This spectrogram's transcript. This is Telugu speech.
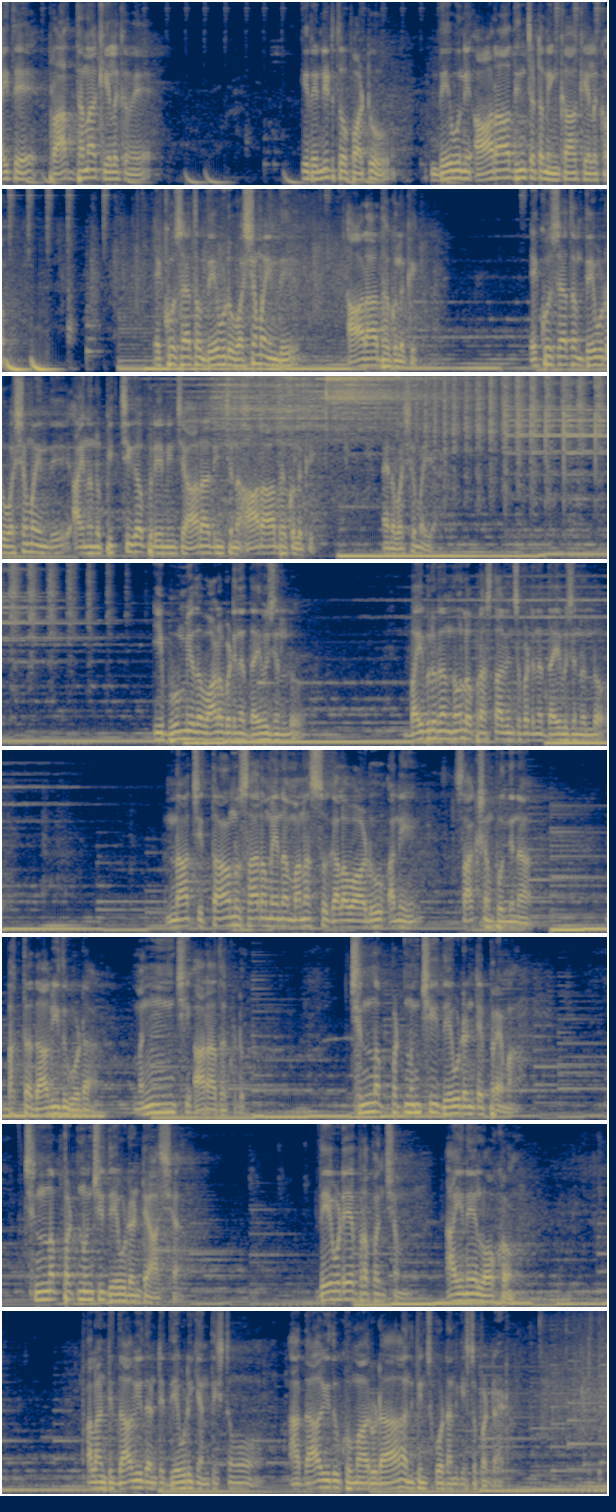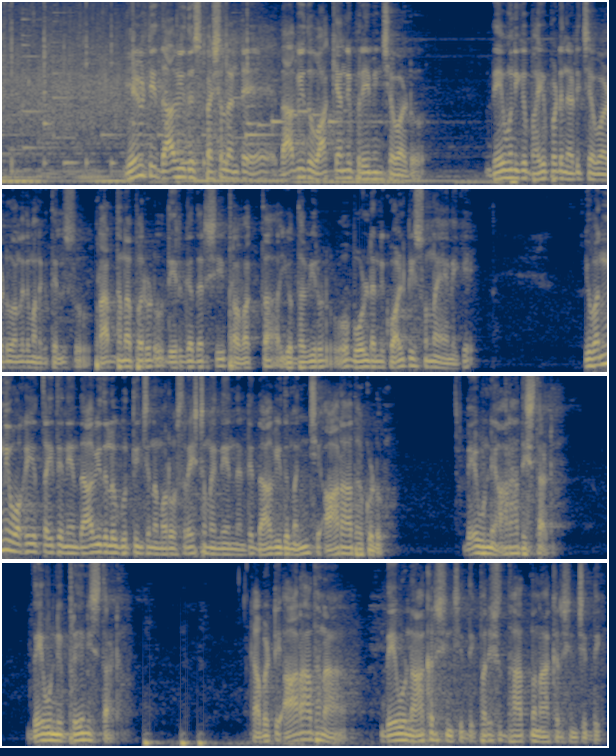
అయితే ప్రార్థన కీలకమే. ఈ రెండింటితో పాటు దేవుని ఆరాధించటం ఇంకా కీలకం. ఎక్కువ శాతం దేవుడు వశమైంది ఆరాధకులకి. ఎక్కువ శాతం దేవుడు వశమైంది ఆయనను పిచ్చిగా ప్రేమించి ఆరాధించిన ఆరాధకులకి. ఆయన వశమయ్యాడు. ఈ భూమి మీద వాడబడిన దైవజనులు బైబిల్ గ్రంథంలో ప్రస్తావించబడిన దైవజనుల్లో నా చిత్తానుసారమైన మనస్సు గలవాడు అని సాక్ష్యం పొందిన భక్త దావీదు కూడా మంచి ఆరాధకుడు. చిన్నప్పటి నుంచి దేవుడంటే ప్రేమ చిన్నప్పటి నుంచి దేవుడంటే ఆశ. దేవుడే ప్రపంచం ఆయనే లోకం. అలాంటి దావీదు అంటే దేవుడికి ఎంత ఇష్టమో ఆ దావీదు కుమారుడా అనిపించుకోవడానికి ఇష్టపడ్డాడు. ఏమిటి దావీదు స్పెషల్ అంటే దావీదు వాక్యాన్ని ప్రేమించేవాడు దేవునికి భయపడి నడిచేవాడు అన్నది మనకు తెలుసు. ప్రార్థనాపరుడు దీర్ఘదర్శి ప్రవక్త యుద్ధవీరుడు ఓ బోల్డ్ అన్ని క్వాలిటీస్ ఉన్నాయి ఆయనకి. ఇవన్నీ ఒక ఎత్తు అయితే నేను దావీదులో గుర్తించిన మరో శ్రేష్టమైనది ఏంటంటే దావీదు మంచి ఆరాధకుడు. దేవుణ్ణి ఆరాధిస్తాడు. దేవుణ్ణి ప్రేమిస్తాడు. కాబట్టి ఆరాధన దేవుణ్ణి ఆకర్షించిద్ది పరిశుద్ధాత్మను ఆకర్షించిద్ది.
